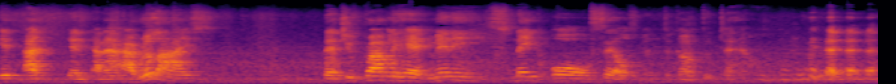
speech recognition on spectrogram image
it, I, and, and I, I realize that you've probably had many snake oil salesmen to come through town.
